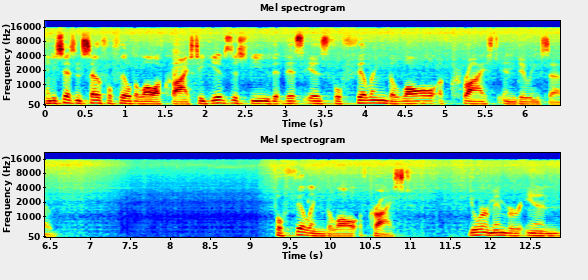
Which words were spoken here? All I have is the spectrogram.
and he says, and so fulfill the law of Christ. He gives this view that this is fulfilling the law of Christ in doing so. Fulfilling the law of Christ. You'll remember in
